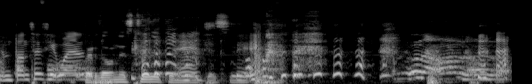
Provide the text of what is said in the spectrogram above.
Entonces igual... Perdón, estoy de este... No, no, no.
